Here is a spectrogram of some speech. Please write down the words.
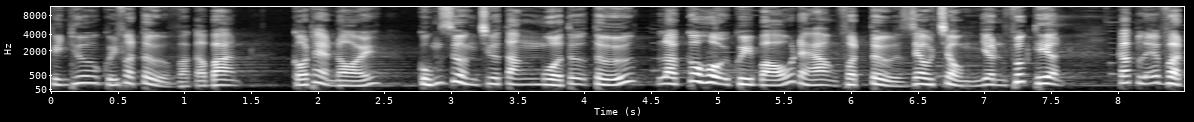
Kính thưa quý Phật tử và các bạn, có thể nói cúng dường chư tăng mùa tự tứ là cơ hội quý báu để hàng Phật tử gieo trồng nhân phước thiện. Các lễ vật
